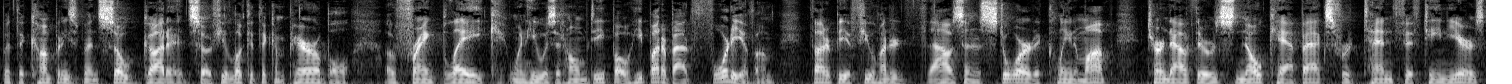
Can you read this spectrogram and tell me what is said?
but the company's been so gutted. So if you look at the comparable of Frank Blake when he was at Home Depot, he bought about 40 of them. Thought it'd be a few hundred thousand a store to clean them up. Turned out there was no capex for 10, 15 years,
